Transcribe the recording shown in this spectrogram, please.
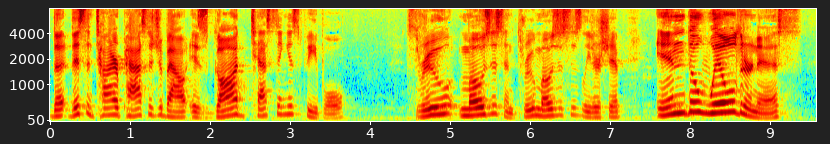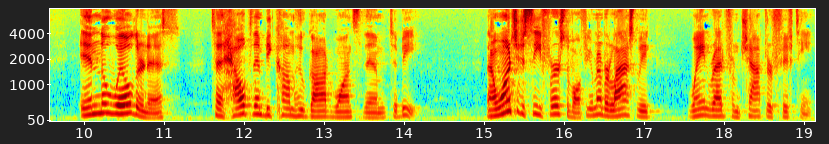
the, this entire passage about is God testing his people through Moses and through Moses' leadership in the wilderness, in the wilderness, to help them become who God wants them to be. Now, I want you to see, first of all, if you remember last week, Wayne read from chapter 15.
